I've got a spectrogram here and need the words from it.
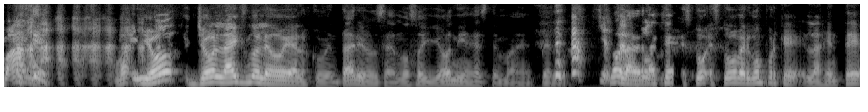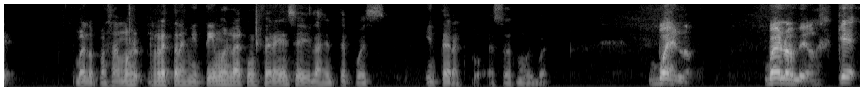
vale. yo, yo likes no le doy a los comentarios. O sea, no soy yo ni es este maje. Pero. no, la verdad que estuvo, estuvo vergón porque la gente. Bueno, pasamos, retransmitimos la conferencia y la gente, pues, interactuó. Eso es muy bueno. Bueno, bueno amigos, ¿qué,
